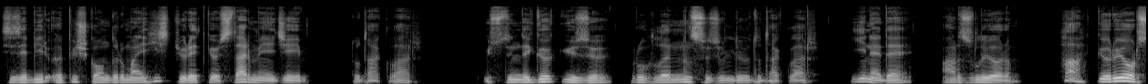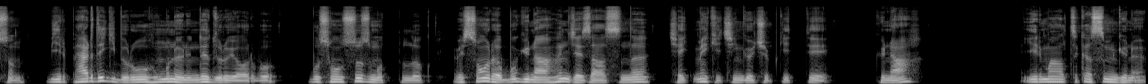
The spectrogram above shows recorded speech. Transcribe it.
Size bir öpüş kondurmaya hiç cüret göstermeyeceğim. Dudaklar. Üstünde gökyüzü, ruhlarının süzüldüğü dudaklar. Yine de arzuluyorum. Ha görüyorsun, bir perde gibi ruhumun önünde duruyor bu. Bu sonsuz mutluluk ve sonra bu günahın cezasını çekmek için göçüp gitti. Günah? 26 Kasım günü.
